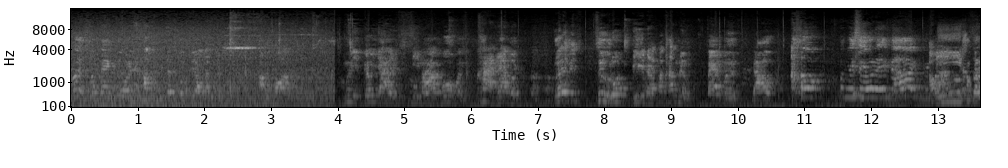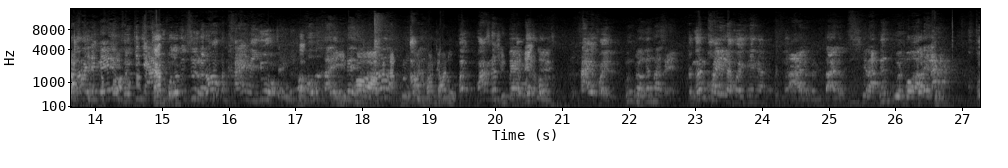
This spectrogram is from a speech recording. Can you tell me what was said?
เฮ้ยคนแต่งตัวเนะครับจะกลุ่มเดียวกันทำว่ามือเปรี้ยวยาย สีมาพวกไปค่าเนี้ยเลยเลยไปซื้อรถดีแม็กมาคันหนึ่งแปดหมื่นดาว เอ้ามึงไปซื้ออะไรได้นี่เขากำลังเถียงกับพ่อเคยกินยาผมไปซื้อแล้วเนาะมันขายให้อยู่ผมขายให้นี่เนี่ยพ่อไปรับลูกบอลบอลบอลวางเงินแปดเม็ดเลยขายไข่มึงเบิกเงินมาแสนก็เงินไข่ละไข่แค่นั้นตายแล้วมันตายแล้วเวลาเงินควรบ่อะไรล่ะกู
